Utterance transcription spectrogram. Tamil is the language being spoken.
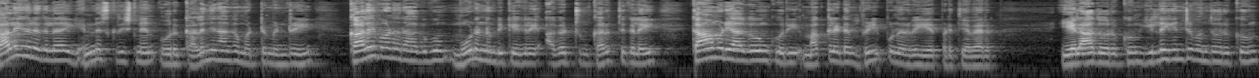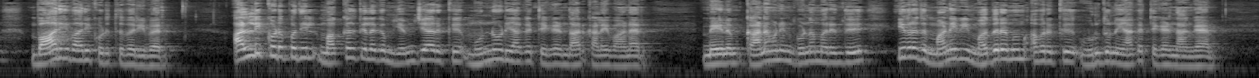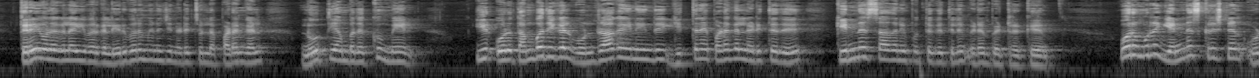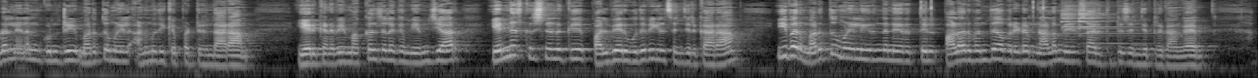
கலையுலகில் என்எஸ் கிருஷ்ணன் ஒரு கலைஞனாக மட்டுமின்றி கலைவாணராகவும் மூட நம்பிக்கைகளை அகற்றும் கருத்துக்களை காமெடியாகவும் கூறி மக்களிடம் விழிப்புணர்வை ஏற்படுத்தியவர். இயலாதோருக்கும் இல்லை என்று வந்தோருக்கும் வாரி வாரி கொடுத்தவர் இவர். அள்ளி கொடுப்பதில் மக்கள் திலகம் எம்ஜிஆருக்கு முன்னோடியாக திகழ்ந்தார் கலைவாணர். மேலும் கணவனின் குணமறிந்து இவரது மனைவி மதுரமும் அவருக்கு உறுதுணையாக திகழ்ந்தாங்க. திரையுலகில் இவர்கள் இருவரும் இணைஞ்சு நடித்துள்ள படங்கள் நூற்றி ஐம்பதுக்கும் மேல் ஒரு தம்பதிகள் ஒன்றாக இணைந்து இத்தனை படங்கள் நடித்தது கின்னஸ் சாதனை புத்தகத்திலும் இடம்பெற்றிருக்கு. ஒரு முறை என்எஸ் கிருஷ்ணன் உடல்நலன் குன்றி மருத்துவமனையில் அனுமதிக்கப்பட்டிருந்தாராம். ஏற்கனவே மக்கள் திலகம் எம்ஜிஆர் என்எஸ் கிருஷ்ணனுக்கு பல்வேறு உதவிகள் செஞ்சிருக்காராம். இவர் மருத்துவமனையில் இருந்த நேரத்தில் பலர் வந்து அவரிடம் நலம் விசாரித்துட்டு செஞ்சுட்டு இருக்காங்க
